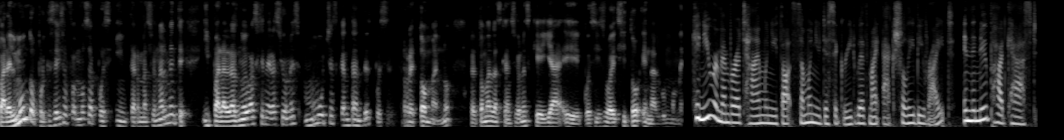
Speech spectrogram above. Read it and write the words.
para el mundo, porque se hizo famosa pues internacionalmente y para las nuevas generaciones muchas cantantes pues retoman, ¿no? Retoman las canciones que ella eh, pues hizo éxito en algún momento. Can you remember a time when you thought someone you disagreed with might actually be right? In the new podcast,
